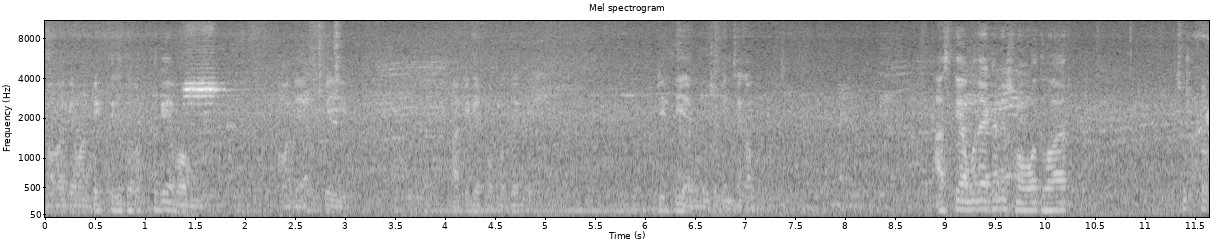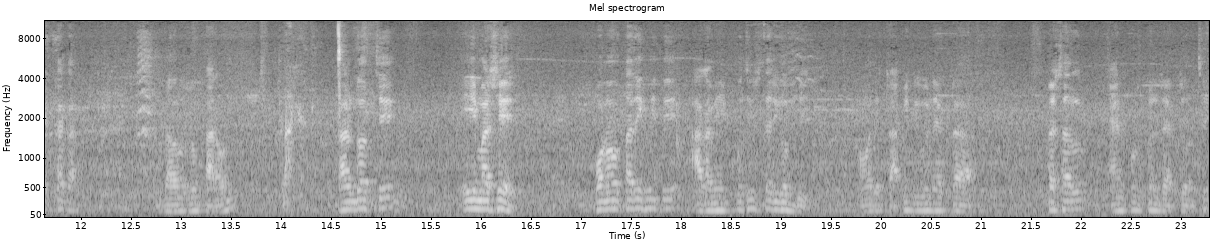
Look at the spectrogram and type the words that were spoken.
সবাইকে আমার ব্যক্তিগত তরফ থেকে এবং আমাদের এসপি পার্টিকের পক্ষ থেকে প্রীতি এবং শুভেচ্ছা কামনা করছি। আজকে আমরা এখানে সমত হওয়ার ছোট্ট একটা কা- উদাহরণ কারণ। কারণটা হচ্ছে এই মাসের পনেরো তারিখ হইতে আগামী পঁচিশ তারিখ অবধি আমাদের ট্রাফিক ডিভিশনে একটা স্পেশাল এনফোর্সমেন্ট ড্রাইভ চলছে।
